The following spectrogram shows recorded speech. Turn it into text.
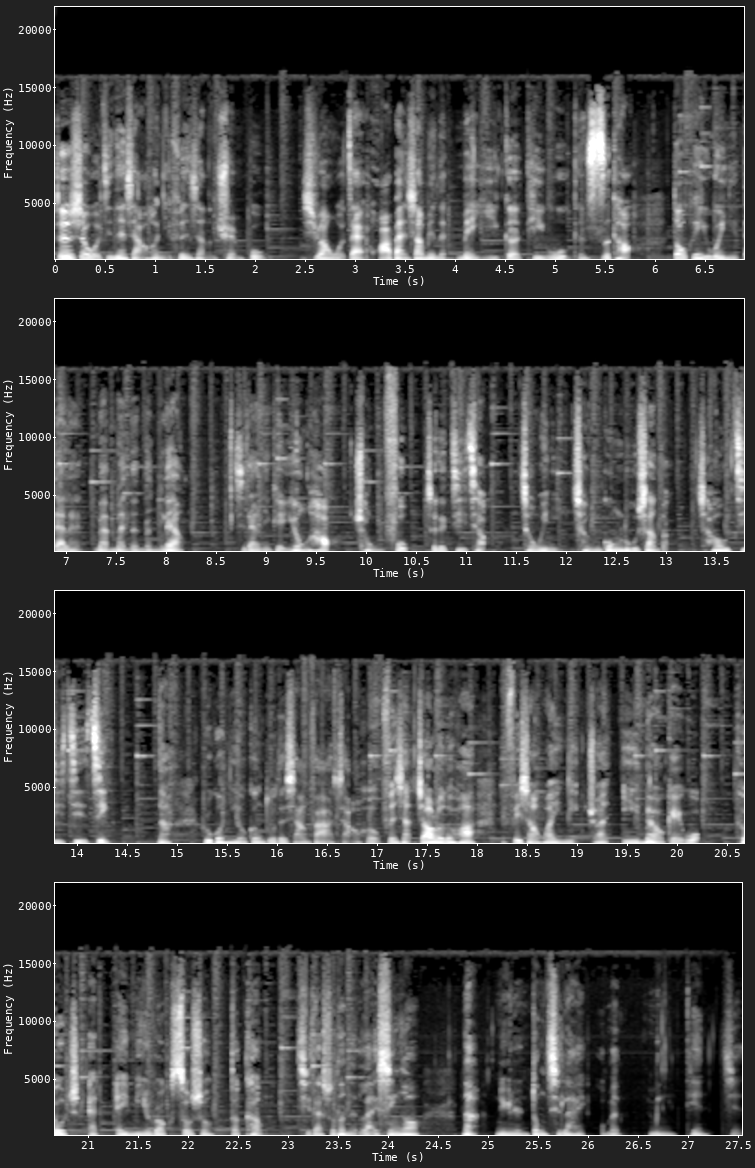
这就是我今天想要和你分享的全部。希望我在滑板上面的每一个体悟跟思考，都可以为你带来满满的能量。期待你可以用好重复这个技巧，成为你成功路上的超级捷径。如果你有更多的想法想要和我分享交流的话，也非常欢迎你传 email 给我，coach at amyrocksocial.com，期待收到你的来信哦。那女人动起来，我们明天见。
